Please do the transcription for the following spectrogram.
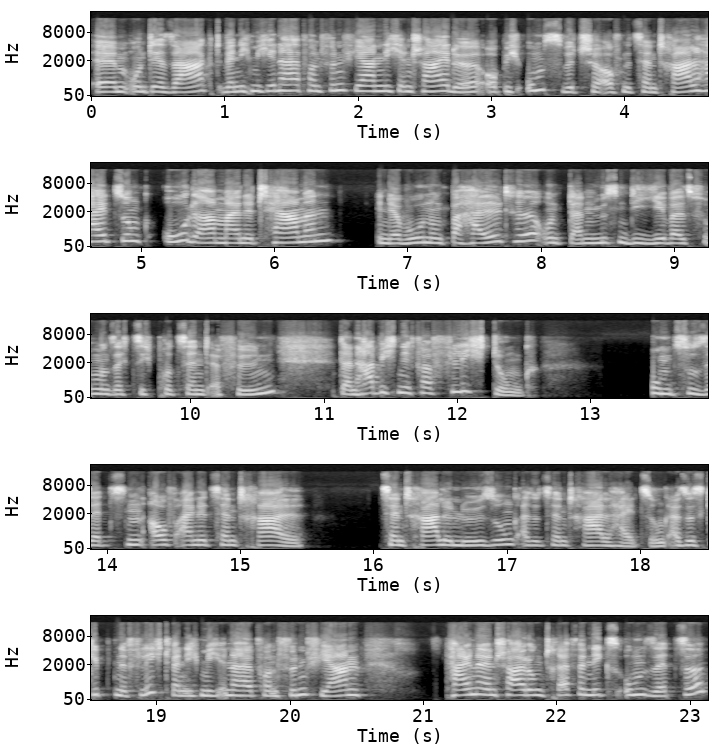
Ähm, und der sagt, wenn ich mich innerhalb von fünf Jahren nicht entscheide, ob ich umswitche auf eine Zentralheizung oder meine Thermen in der Wohnung behalte und dann müssen die jeweils 65 Prozent erfüllen, dann habe ich eine Verpflichtung umzusetzen auf eine Zentralheizung zentrale Lösung, also Zentralheizung. Also es gibt eine Pflicht, wenn ich mich innerhalb von fünf Jahren keine Entscheidung treffe, nichts umsetze,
